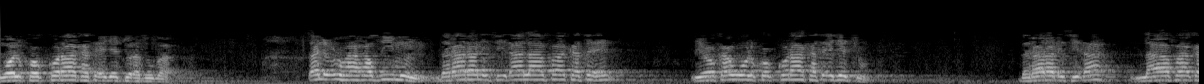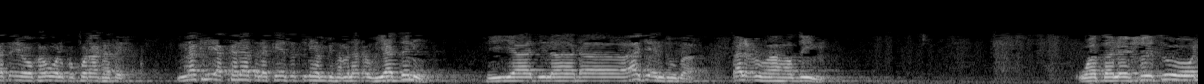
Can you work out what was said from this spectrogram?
والكوكورا كتئ جتشورا دوبا. طلعها هضيم درارا إسيلا لافا كتئ يوكا والكوكورا كتئ جتشو. درارا إسيلا لافا كتئ يوكا والكوكورا كتئ نكلي أكنات نكيسة هم بفمنات أو يادني. هي يادنا لا أجئن دوبا. طلعها هضيم وتنحتون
